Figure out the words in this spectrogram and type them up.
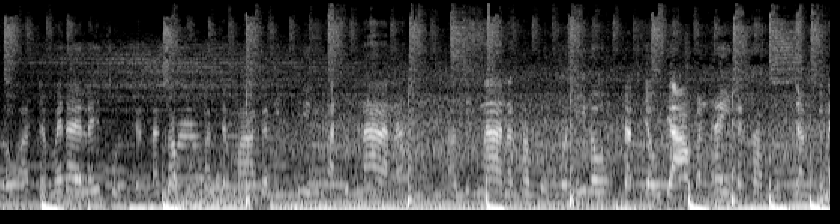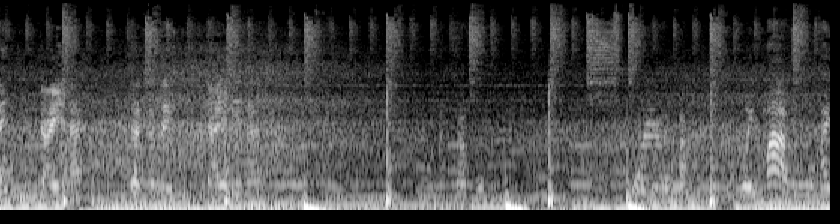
เราอาจจะไม่ได้ไลฟ์สดกันนะครับผมอาจจะมากันอีกทีนึงอาทิตย์หน้านะอาทิตย์หน้านะครับผมวันนี้เราจัดยาวๆกันให้นะครับผมจัดกันได้ถูกใจนะจัดกันได้ถูกใจเลยนะดูนะครับผมสวยมากผมบอกให้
